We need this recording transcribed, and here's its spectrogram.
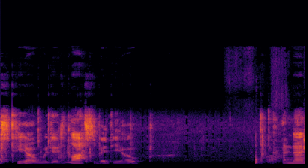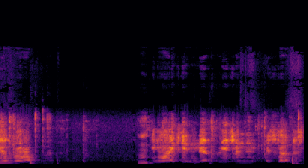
STO we did last video, and then Yo, bro. Hmm? Like it never even, it's like there's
